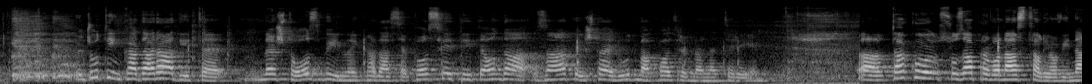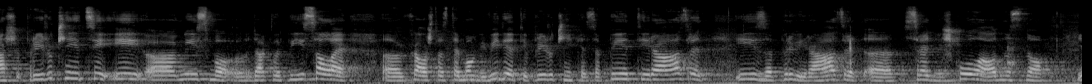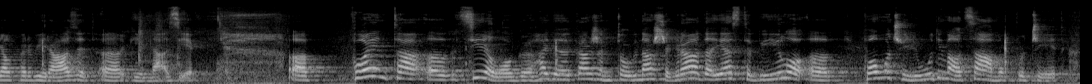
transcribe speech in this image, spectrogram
Međutim, kada radite nešto ozbiljno i kada se posvetite, onda znate šta je ljudima potrebno na terenu. Tako su zapravo nastali ovi naši priručnici i mi smo dakle pisale, kao što ste mogli vidjeti, priručnike za peti razred i za prvi razred srednje škola, odnosno jel, prvi razred gimnazije. Poenta eh, cijelog, hajde da kažem, tog našeg grada jeste bilo eh, pomoći ljudima od samog početka.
